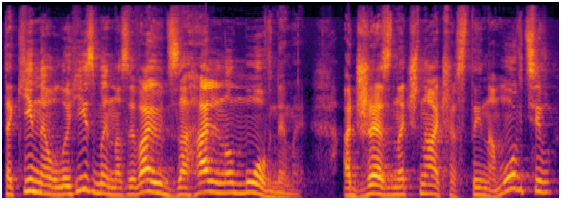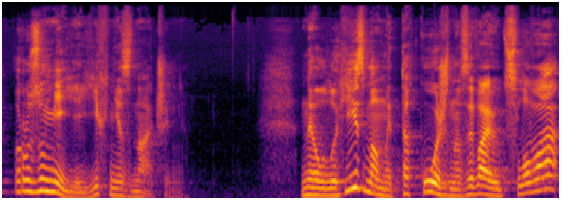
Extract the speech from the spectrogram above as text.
Такі неологізми називають загальномовними, адже значна частина мовців розуміє їхнє значення. Неологізмами також називають слова,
